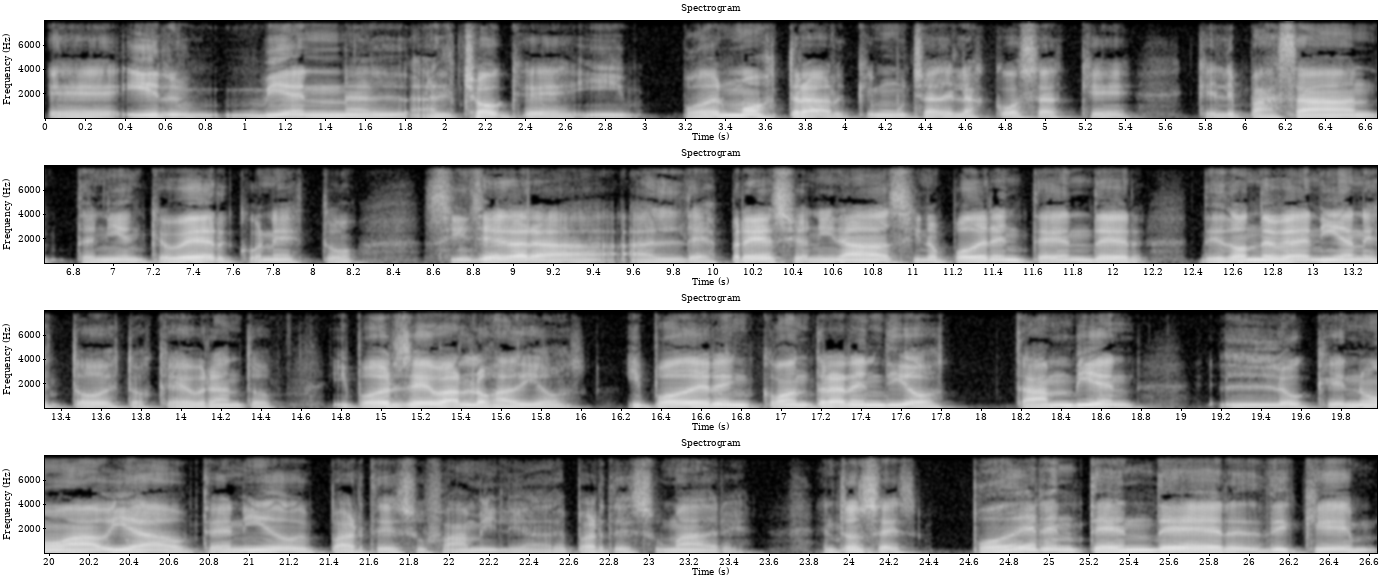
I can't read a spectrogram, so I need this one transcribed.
eh, ir bien al, choque y poder mostrar que muchas de las cosas que, que le pasaban tenían que ver con esto, sin llegar al desprecio ni nada, sino poder entender de dónde venían todos estos quebrantos y poder llevarlos a Dios y poder encontrar en Dios también lo que no había obtenido de parte de su familia, de parte de su madre. Entonces, poder entender de que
